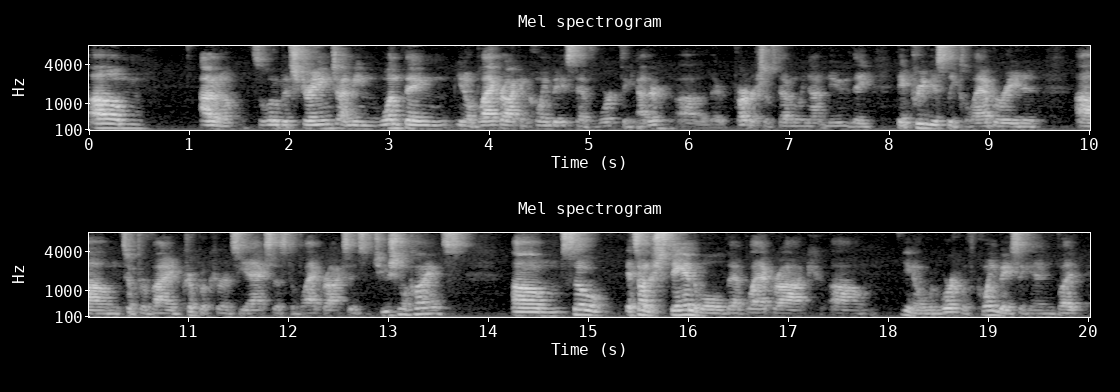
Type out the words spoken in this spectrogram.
um, I don't know. It's a little bit strange. I mean, one thing, you know, BlackRock and Coinbase have worked together. Uh, their partnership's definitely not new. They they previously collaborated um, to provide cryptocurrency access to BlackRock's institutional clients. Um, so it's understandable that BlackRock, um, you know, would work with Coinbase again, but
